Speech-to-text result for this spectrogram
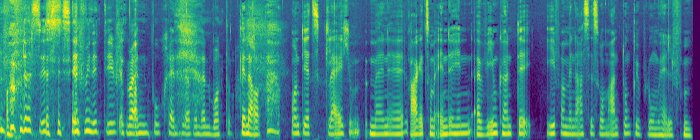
das ist, definitiv genau. mein Buchhändlerinnen-Motto. Genau. Und jetzt gleich meine Frage zum Ende hin. Wem könnte Eva Menasses Roman Dunkelblum helfen?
